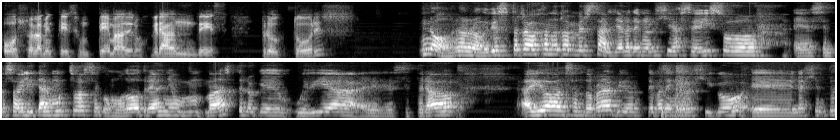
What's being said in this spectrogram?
¿O solamente es un tema de los grandes productores? No, no, no, hoy día se está trabajando transversal, ya la tecnología se hizo, eh, se empezó a habilitar mucho hace como dos o tres años más de lo que hoy día eh, se esperaba ha ido avanzando rápido en el tema tecnológico, eh, la gente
